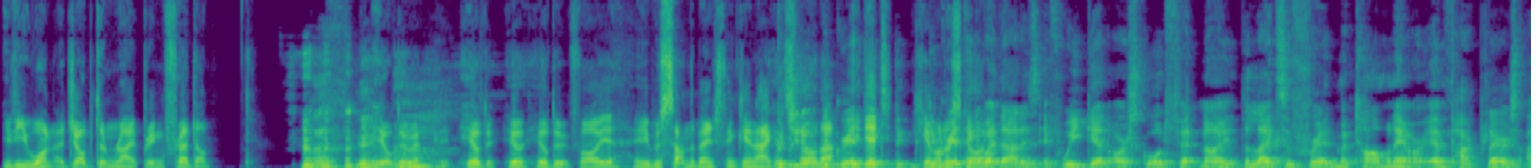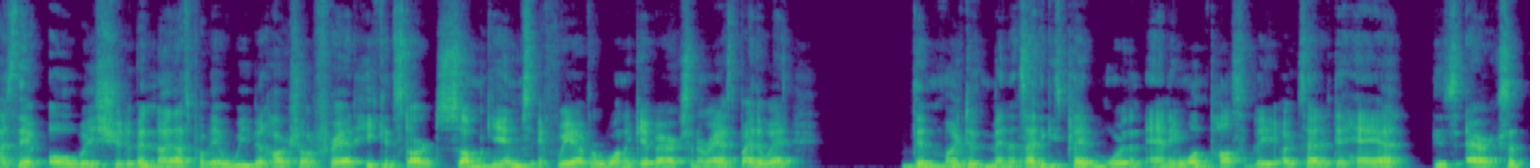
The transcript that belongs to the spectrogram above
if you want a job done right, bring Fred on. he'll do it. He'll do. He'll he'll do it for you. He was sat on the bench thinking, "I can But you know, that." great, he did. the, Came the great thing about it. that is if we get our squad fit now, the likes of Fred McTominay are impact players as they always should have been. Now, that's probably a wee bit harsh on Fred. He can start some games if we ever want to give Eriksen a rest. By the way, the amount of minutes, I think he's played more than anyone possibly outside of De Gea is Eriksen,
